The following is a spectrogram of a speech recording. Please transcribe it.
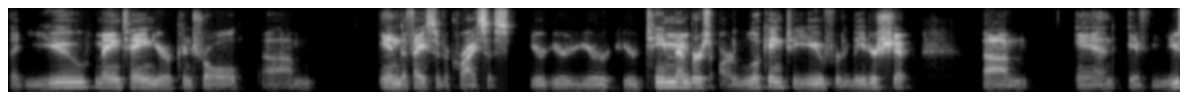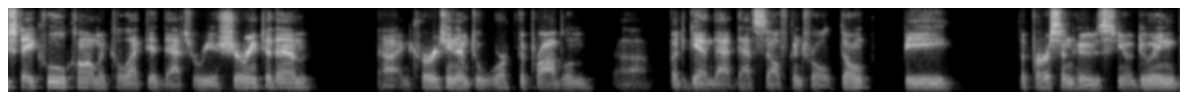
that you maintain your control um, in the face of a crisis. Your, your, your, your team members are looking to you for leadership. Um, and if you stay cool, calm, and collected, that's reassuring to them, uh, encouraging them to work the problem. Uh, but again, that that's self control. Don't be the person who's you know doing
